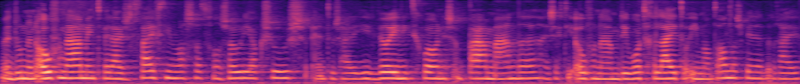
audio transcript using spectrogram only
we doen een overname in 2015 was dat van Zodiac Soes. En toen zei hij, wil je niet gewoon eens een paar maanden, hij zegt die overname die wordt geleid door iemand anders binnen het bedrijf.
